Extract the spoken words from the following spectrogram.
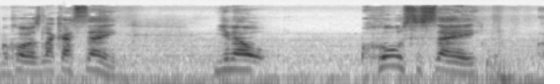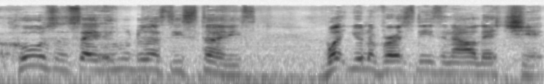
Because, like I say, you know, who's to say, who's to say who does these studies, what universities and all that shit,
